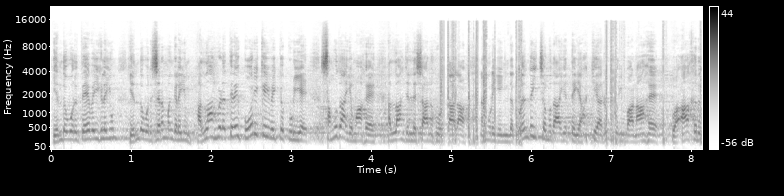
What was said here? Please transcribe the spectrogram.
எந்த ஒரு தேவைகளையும் எந்த ஒரு சிரமங்களையும் அல்லாஹ்விடத்திலே கோரிக்கை வைக்கக்கூடிய சமுதாயமாக அல்லாஹ் ஜல்லஷானு நம்முடைய இந்த குழந்தை சமுதாயத்தை ஆக்கி அருள் புரிவானாக. வ ஆஹிரு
